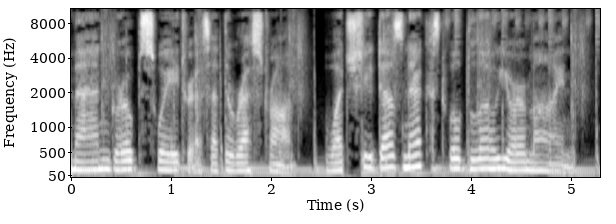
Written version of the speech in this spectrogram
Man gropes waitress at the restaurant, what she does next will blow your mind.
